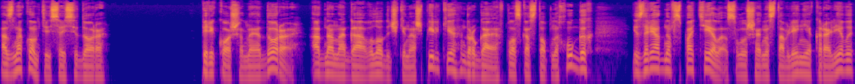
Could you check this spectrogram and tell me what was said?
Ознакомьтесь, Айсидора. Перекошенная Дора, одна нога в лодочке на шпильке, другая в плоскостопных уггах, изрядно вспотела, слушая наставления королевы,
